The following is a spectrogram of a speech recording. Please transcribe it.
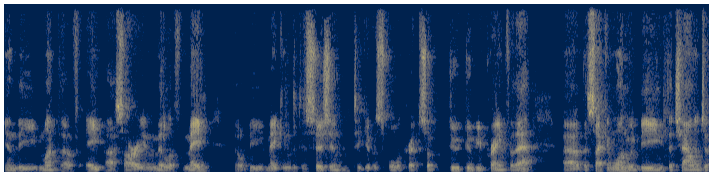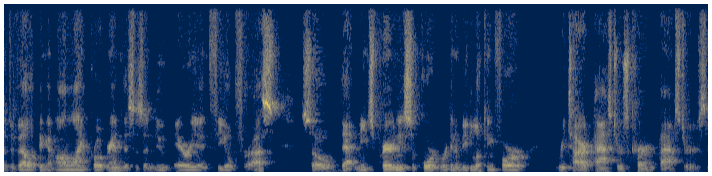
in the month of eight, uh, sorry, in the middle of May. They'll be making the decision to give us full credit. So do, do be praying for that. Uh, the second one would be the challenge of developing an online program. This is a new area and field for us. So that needs prayer, needs support. We're going to be looking for retired pastors, current pastors,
